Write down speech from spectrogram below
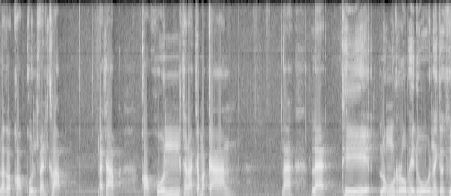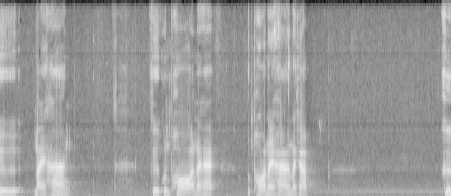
แล้วก็ขอบคุณแฟนคลับนะครับ ขอบคุณคณะกรรมการนะและที่ลงรูปให้ดูนั่นก็คือนายห้าง คือคุณพ่อนะฮะคุณพ่อในห้างนะครับ คือ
